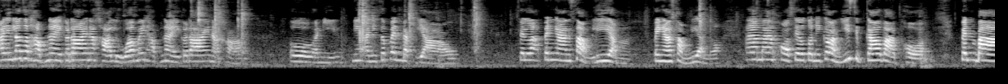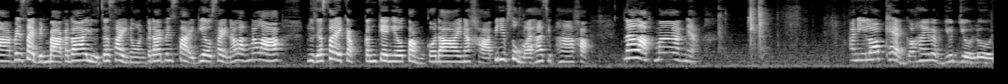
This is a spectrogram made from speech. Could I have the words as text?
อันนี้เราจะทับในก็ได้นะคะ หรือว่าไม่ทับในก็ได้นะคะเอออันนี้เนี่ยอันนี้จะเป็นแบบยาว เป็นละเป็นงานสามเหลี่ยม เป็นงานสามเหลี่ยมเนาะ อะมาขอเซลล์ตัวนี้ก่อน 29 บาทพอ เป็นบาร์เป็นใส่เป็นบาร์ก็ได้ หรือจะใส่นอนก็ได้เป็นใส่เดียวใส่น่ารักน่ารัก หรือจะใส่กับกางเกงเอวต่ำก็ได้นะคะ พี่ทิพย์สูง 155 ค่ะ น่ารักมากเนี่ย อันนี้รอบแขนก็ให้แบบยืดเยอะเลย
